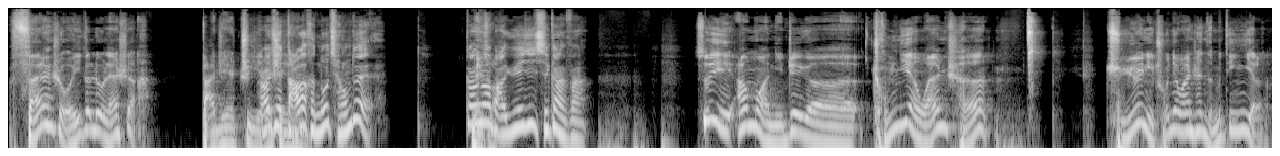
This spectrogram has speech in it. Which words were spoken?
反手一个六连胜，把这些质疑，而且打了很多强队，刚刚把约基奇干翻。所以阿莫，你这个重建完成，取决于你重建完成怎么定义了，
